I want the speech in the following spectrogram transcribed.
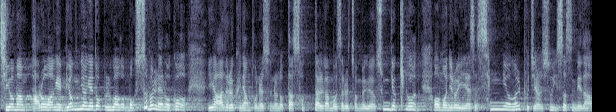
지엄한 바로 왕의 명령에도 불구하고 목숨을 내놓고 이 아들을 그냥 보낼 수는 없다. 석 달간 모세를 전벽에 숨겨 키운 어머니로 인해서 생명을 부지할 수 있었습니다.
